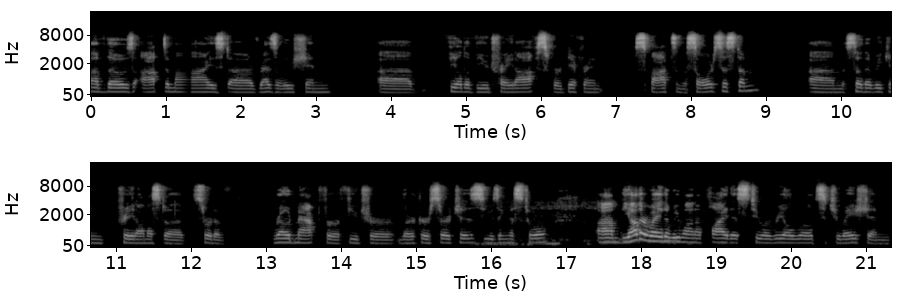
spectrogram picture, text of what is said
of those optimized uh, resolution uh, field of view trade-offs for different spots in the solar system um, so that we can create almost a sort of roadmap for future lurker searches using this tool. Um, the other way that we want to apply this to a real world situation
